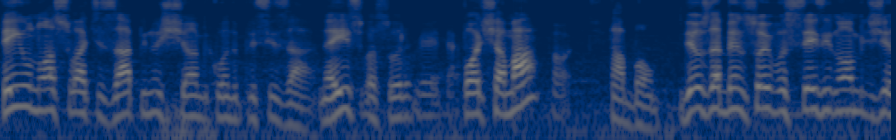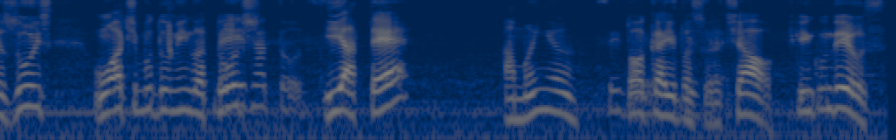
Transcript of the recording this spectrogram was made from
Tem o nosso WhatsApp, nos chame quando precisar. Não é isso, pastora? Verdade. Pode chamar? Pode. Tá bom. Deus abençoe vocês em nome de Jesus. Um ótimo domingo a todos. Beijo a todos. E até amanhã. Se Toca Deus aí, pastora. Quiser. Tchau. Fiquem com Deus.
